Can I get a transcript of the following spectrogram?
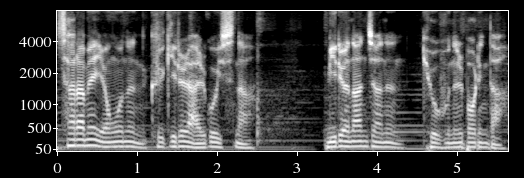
사람의 영혼은 그 길을 알고 있으나 미련한 자는 교훈을 버린다.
